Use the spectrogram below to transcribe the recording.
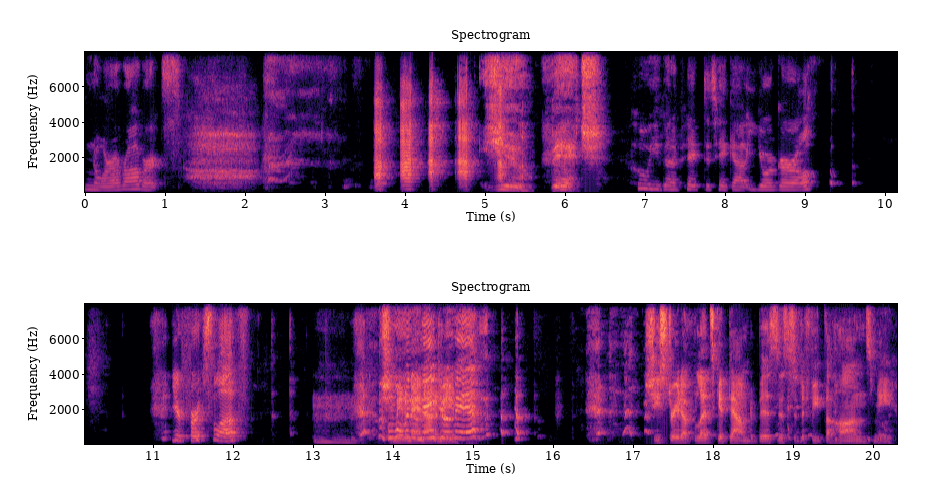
Nora Roberts. you bitch. Who are you gonna pick to take out your girl? your first love. Mm. The She made a man out made of you a me. man. She straight up, let's get down to business to defeat the Huns, me.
